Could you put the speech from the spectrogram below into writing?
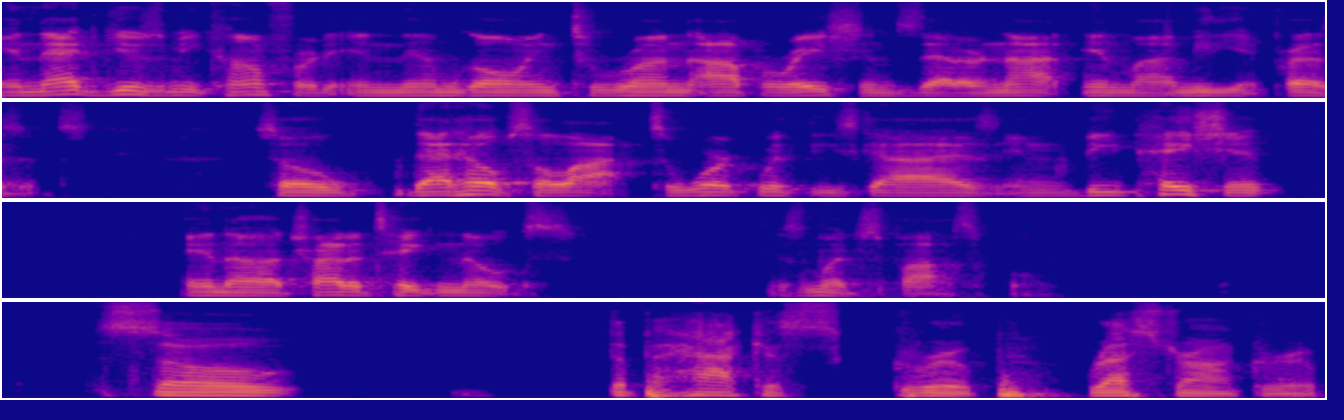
And that gives me comfort in them going to run operations that are not in my immediate presence. So that helps a lot to work with these guys and be patient and uh, try to take notes as much as possible so the Pihakis group restaurant group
